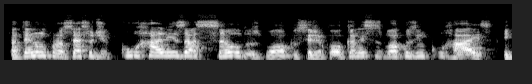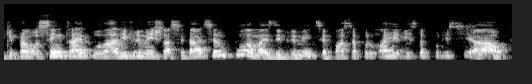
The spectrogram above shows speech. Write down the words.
Está tendo um processo de curralização dos blocos, ou seja, colocando esses blocos em currais, e que para você entrar e pular livremente na cidade, você não pula mais livremente, você passa por uma revista policial,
